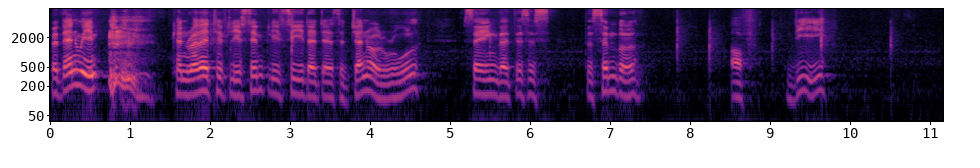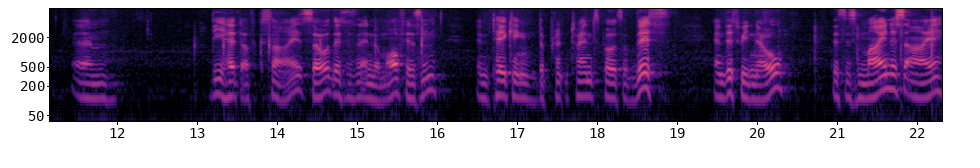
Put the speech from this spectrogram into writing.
But then we can relatively simply see that there's a general rule saying that this is the symbol of D, um, D hat of psi. So this is an endomorphism. And taking the transpose of this, and this we know, this is minus i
